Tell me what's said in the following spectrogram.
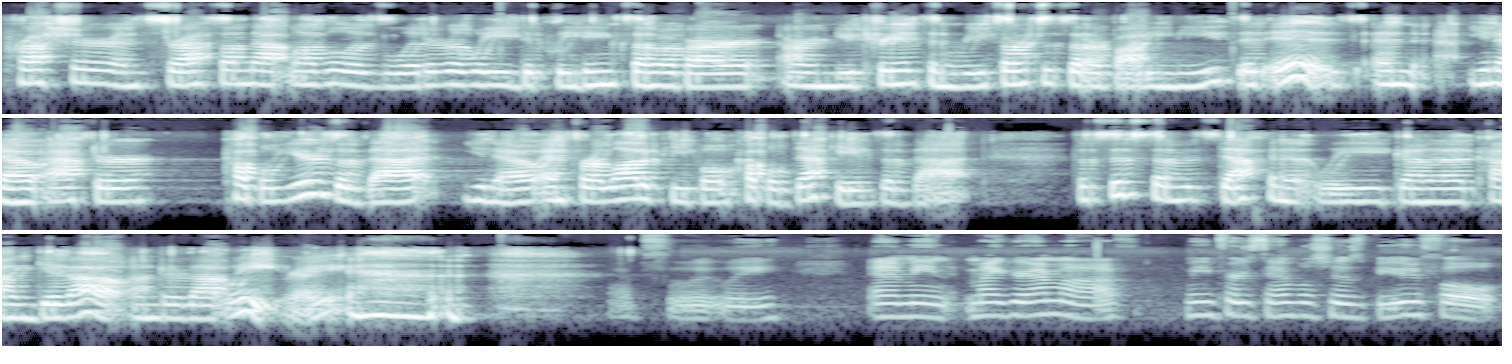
pressure and stress on that level is literally depleting some of our our nutrients and resources that our body needs. It is, and you know, after a couple years of that, you know, and for a lot of people, a couple decades of that, the system is definitely gonna kind of give out under that weight, right? Absolutely. And I mean, my grandma me, for example, she was a beautiful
